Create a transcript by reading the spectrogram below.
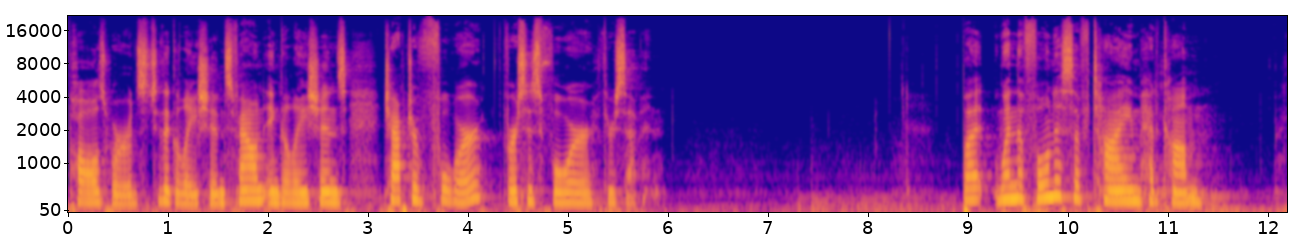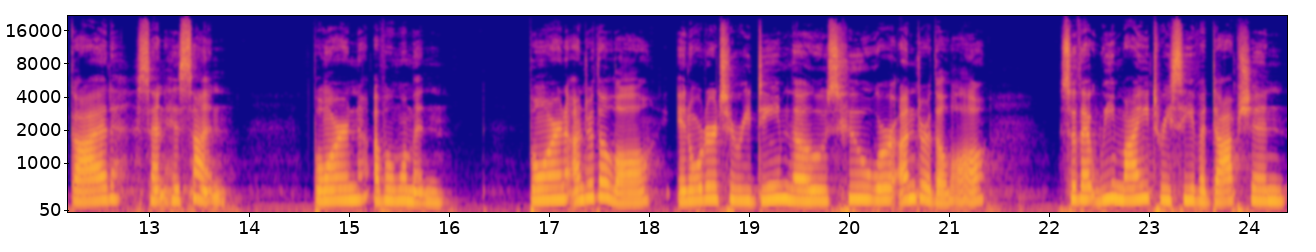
Paul's words to the Galatians, found in Galatians chapter 4, verses 4 through 7. But when the fullness of time had come, God sent his Son, born of a woman, born under the law, in order to redeem those who were under the law, so that we might receive adoption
